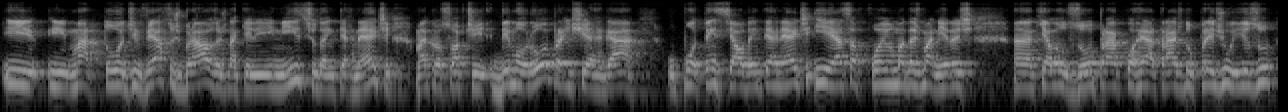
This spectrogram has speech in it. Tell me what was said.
e, e, matou diversos browsers naquele início da internet, Microsoft demorou para enxergar o potencial da internet e essa foi uma das maneiras uh, que ela usou para correr atrás do prejuízo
